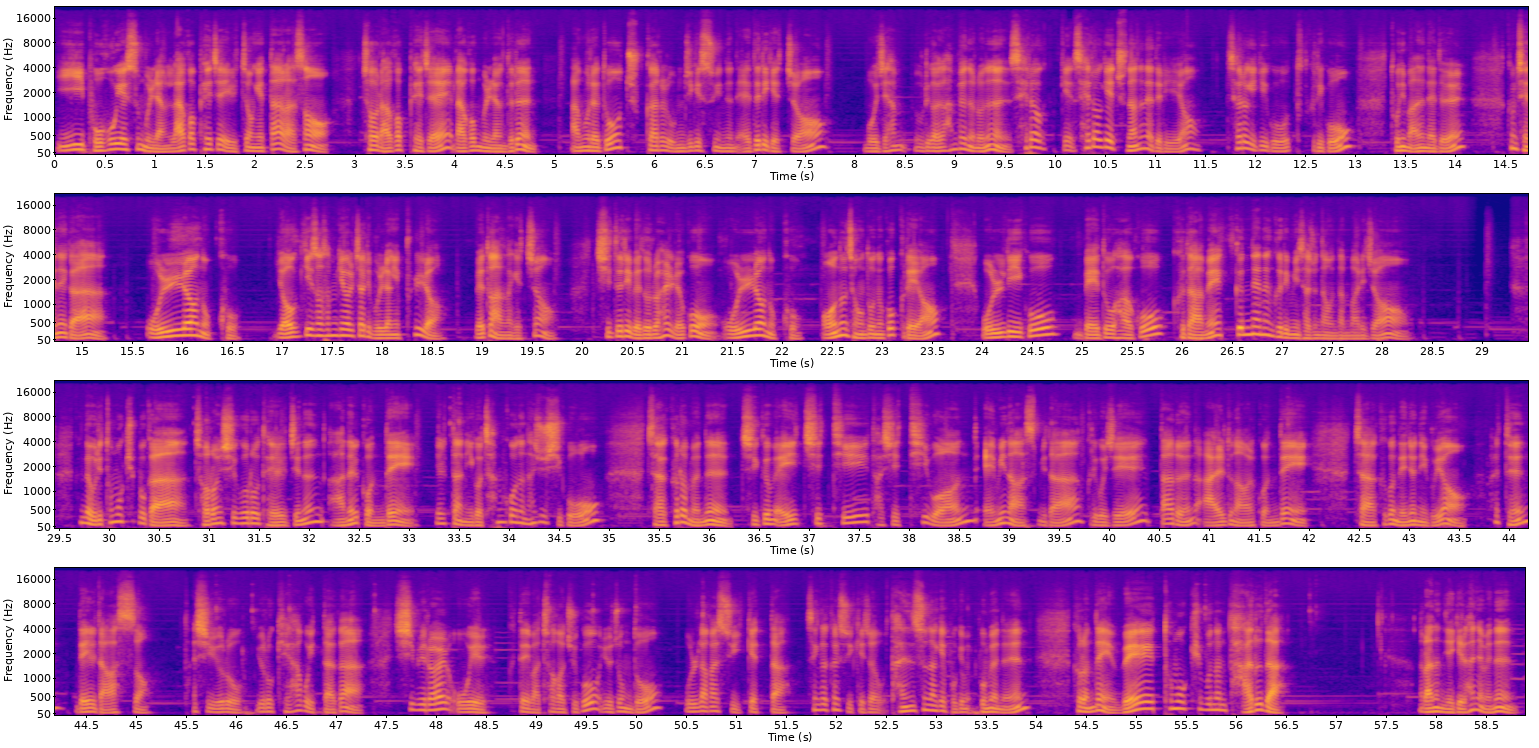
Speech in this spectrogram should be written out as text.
이 보호 예수 물량, 락업 해제 일정에 따라서 저 락업 해제, 락업 물량들은 아무래도 주가를 움직일 수 있는 애들이겠죠. 뭐 이제 한, 우리가 한편으로는 세력에, 세력에 준하는 애들이에요. 세력 이 기고 그리고 돈이 많은 애들. 그럼 쟤네가 올려놓고 여기서 3개월짜리 물량이 풀려 매도 안 하겠죠? 지들이 매도를 하려고 올려놓고 어느 정도는 꼭 그래요. 올리고 매도하고 그 다음에 끝내는 그림이 자주 나온단 말이죠. 근데 우리 토모큐브가 저런 식으로 될지는 않을 건데 일단 이거 참고는 해주시고 자 그러면은 지금 HT 다시 T1 M이 나왔습니다. 그리고 이제 다른 R도 나올 건데 자 그건 내년이고요. 하여튼 내일 나왔어. 다시 요로 요렇게 하고 있다가 11월 5일 그때 맞춰가지고 요 정도 올라갈 수 있겠다 생각할 수 있겠죠. 단순하게 보면은. 그런데 왜 토모큐브는 다르다 라는 얘기를 하냐면은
